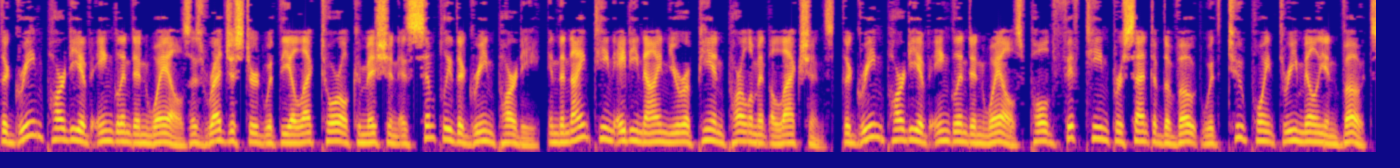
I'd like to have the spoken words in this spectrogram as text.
The Green Party of England and Wales is registered with the Electoral Commission as simply the Green Party. In the 1989 European Parliament elections, the Green Party of England and Wales polled 15% of the vote with 2.3 million votes,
